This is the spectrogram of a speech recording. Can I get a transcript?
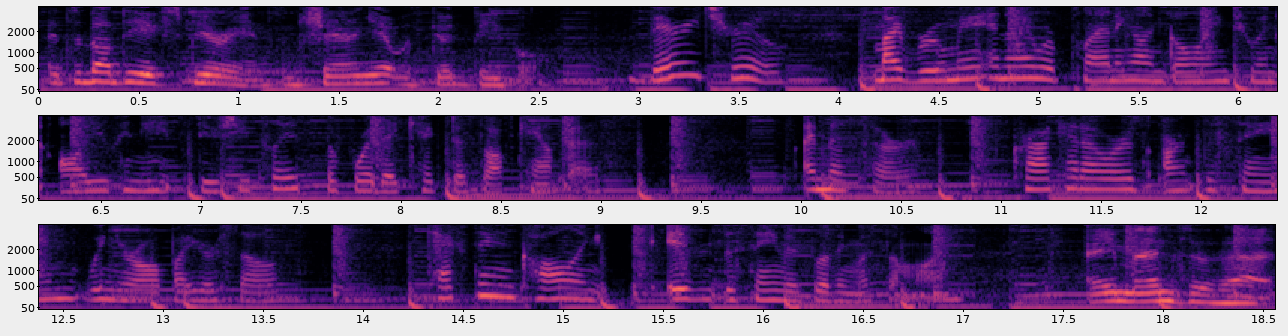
It's about the experience and sharing it with good people. Very true. My roommate and I were planning on going to an all you can eat sushi place before they kicked us off campus. I miss her. Crackhead hours aren't the same when you're all by yourself. Texting and calling isn't the same as living with someone. Amen to that.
